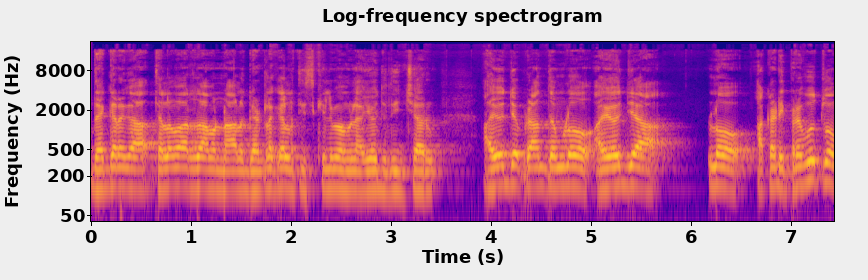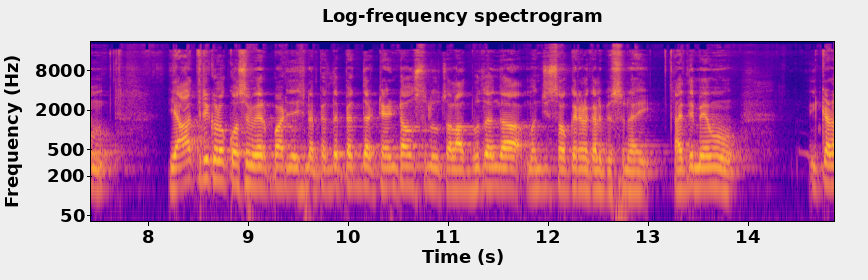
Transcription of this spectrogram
దగ్గరగా తెల్లవారుజామున నాలుగు గంటలకల్లా తీసుకెళ్ళి మమ్మల్ని అయోధ్య దించారు. అయోధ్య ప్రాంతంలో అయోధ్యలో అక్కడి ప్రభుత్వం యాత్రికుల కోసం ఏర్పాటు చేసిన పెద్ద పెద్ద టెంట్ హౌస్లు చాలా అద్భుతంగా మంచి సౌకర్యాలు కల్పిస్తున్నాయి. అయితే మేము ఇక్కడ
